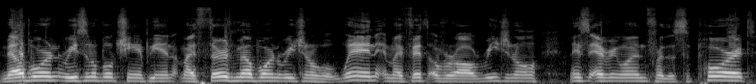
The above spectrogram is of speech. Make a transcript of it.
Melbourne Reasonable Champion, my third Melbourne Regional win and my fifth overall regional. Thanks to everyone for the support.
